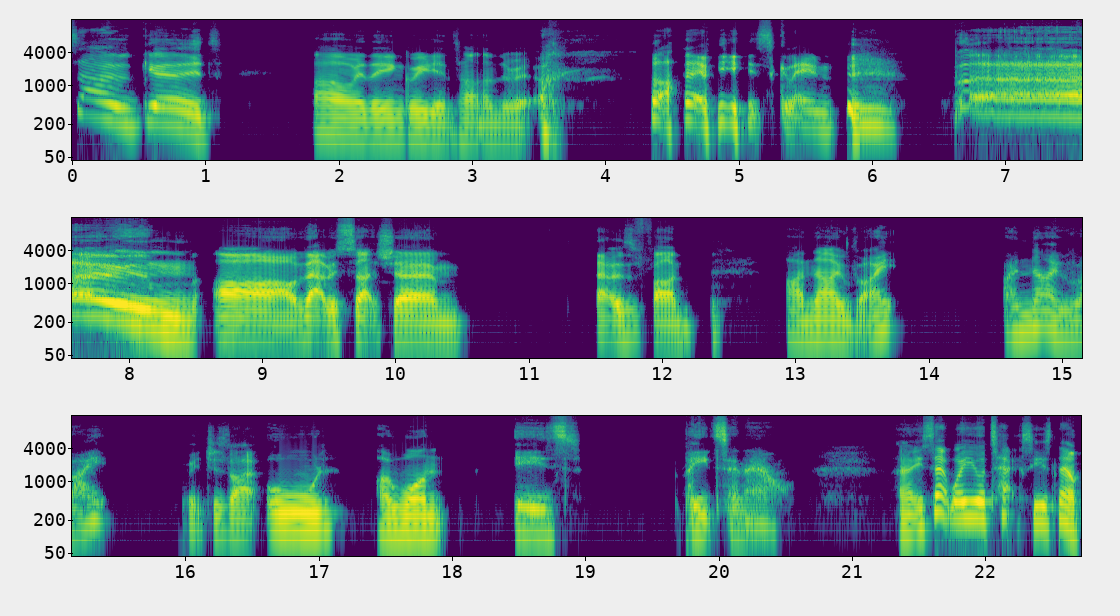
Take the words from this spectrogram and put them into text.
So good. Oh, the ingredients aren't under it. Let me Glenn. Boom! Oh, that was such um that was fun. I know, right? I know, right? Which is like all I want is pizza now. Uh, is that where your taxi is now?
